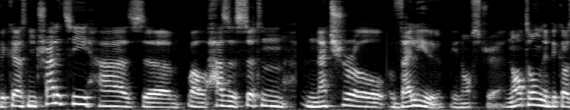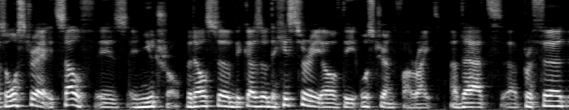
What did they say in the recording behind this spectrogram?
Because neutrality has uh, well has a certain natural value in Austria. Not only because Austria itself is a neutral but also because of the history of the Austrian far right uh, that uh, preferred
